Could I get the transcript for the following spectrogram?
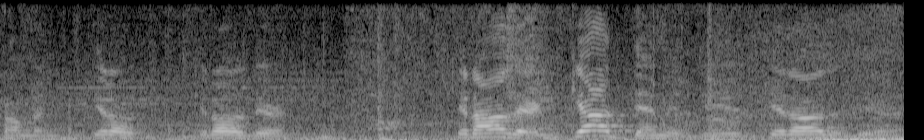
coming. Get out. Get out of there. Get out of there. God damn it, dude. Get out of there.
